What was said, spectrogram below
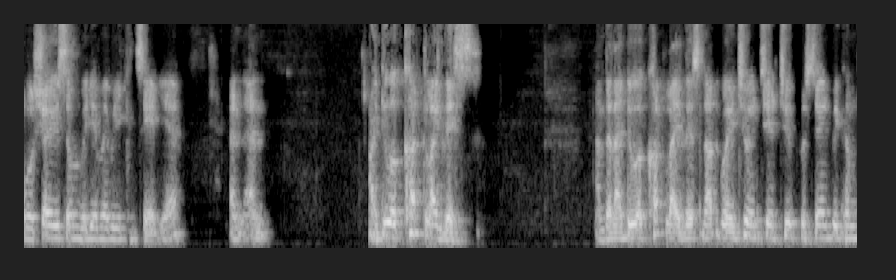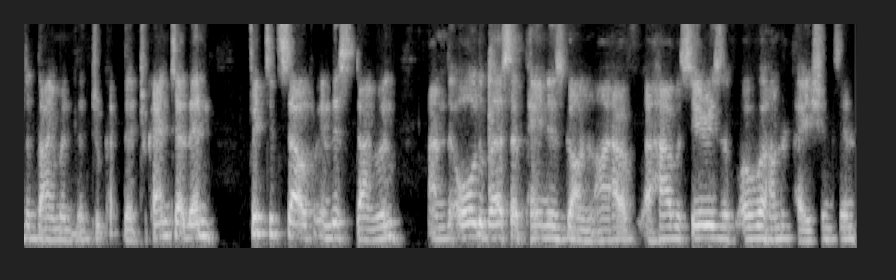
I will show you some video, maybe you can see it, yeah? And, and I do a cut like this and then I do a cut like this, not going two into two percent becomes a diamond. The, the trochanter then fits itself in this diamond, and all the bursa pain is gone. I have I have a series of over 100 patients, and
